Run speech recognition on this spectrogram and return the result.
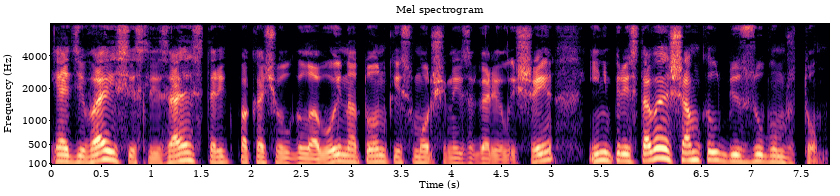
И, одеваясь и слезая, старик покачивал головой на тонкой сморщенной загорелой шее и, не переставая, шамкал беззубым ртом.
